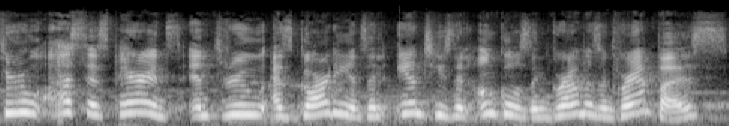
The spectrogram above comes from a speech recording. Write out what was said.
through us as parents and through as guardians and aunties and uncles and grandmas and grandpas.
